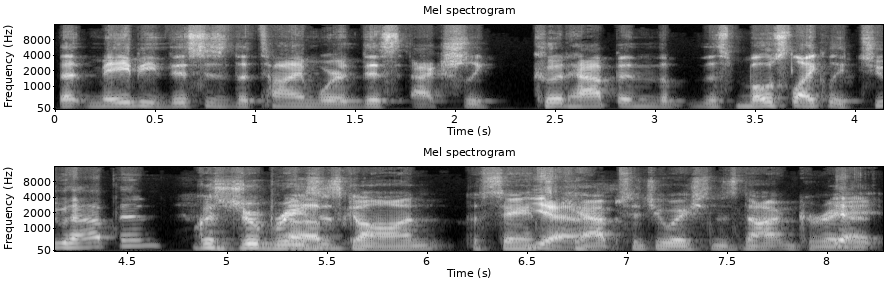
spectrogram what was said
that maybe this is the time where this actually could happen the, this most likely to happen because Drew Brees Uh, is gone. The Saints yeah. cap situation is not great.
